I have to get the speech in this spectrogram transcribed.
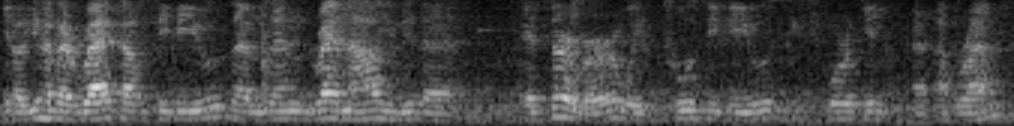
you know you have a rack of CPUs, and then right now you need a, a server with two CPU, 64 gig of RAMs.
